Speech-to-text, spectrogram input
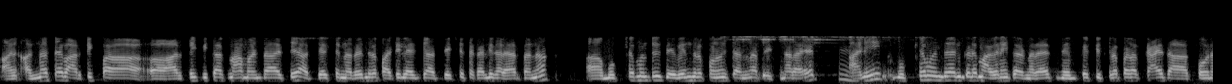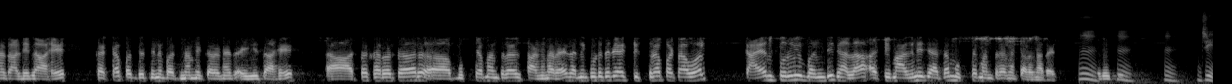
अण्णासाहेब आर्थिक आर्थिक विकास महामंडळाचे अध्यक्ष नरेंद्र पाटील यांच्या अध्यक्षतेखाली खऱ्या अर्थानं मुख्यमंत्री देवेंद्र फडणवीस यांना भेटणार आहेत आणि मुख्यमंत्र्यांकडे मागणी करणार आहेत नेमके चित्रपटात काय दाखवण्यात आलेलं आहे कशा पद्धतीने बदनामी करण्यात येत आहे असं खरं तर मुख्यमंत्र्यांना सांगणार आहेत आणि कुठेतरी या चित्रपटावर कायमस्वरूपी बंदी घाला अशी मागणी ते आता मुख्यमंत्र्यांना करणार आहेत. जी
